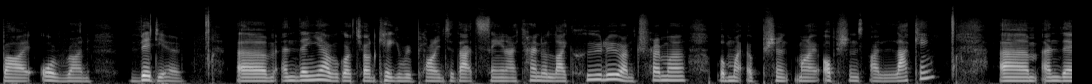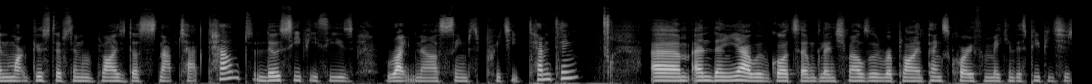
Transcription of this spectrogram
buy, or run video? Um, and then yeah, we've got John Kagan replying to that saying, "I kind of like Hulu and Tremor, but my option my options are lacking." Um, and then Mark Gustafson replies, "Does Snapchat count? Low CPCs right now seems pretty tempting." Um, and then yeah, we've got um, Glenn Schmelzer replying, "Thanks Corey for making this PPC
